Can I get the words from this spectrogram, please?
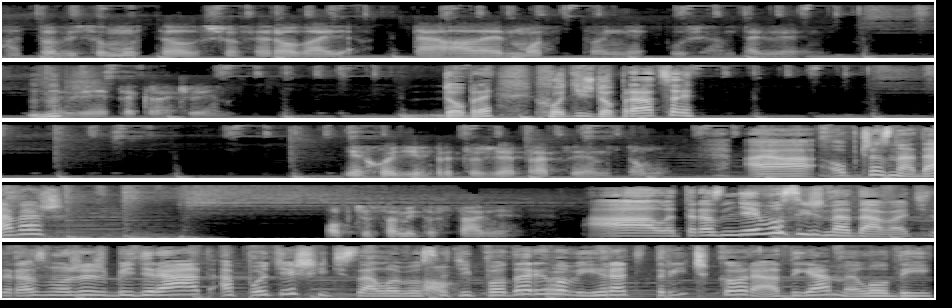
A to by som musel šoferovať, tá, ale moc to neskúšam, takže, Mhm. takže neprekračujem. Dobre. Chodíš do práce? Nechodím, pretože pracujem z domu. A občas nadávaš? Občas sa mi to stane. Ale teraz nemusíš nadávať. Teraz môžeš byť rád a potešiť sa, lebo sa No, ti podarilo super. vyhrať tričko Rádia Melody.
